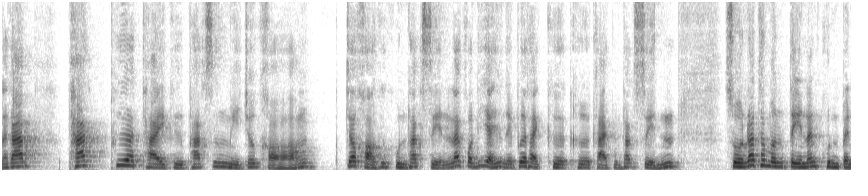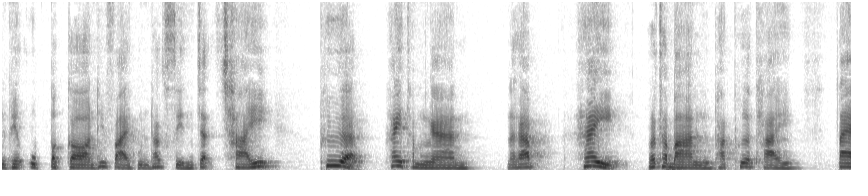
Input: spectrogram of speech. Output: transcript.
นะครับพรรคเพื่อไทยคือพรรคซึ่งมีเจ้าของเจ้าของคือคุณทักษิณและคนที่ใหญ่ที่สุดในเพื่อไทยคือเครือข่ายคุณทักษิณส่วนรัฐมนตรีนั้นคุณเป็นเพียงอุปกรณ์ที่ฝ่ายคุณทักษิณจะใช้ เพื่อให้ทำงานนะครับ ให้รัฐบาลหรือพรรคเพื่อไทย แต่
